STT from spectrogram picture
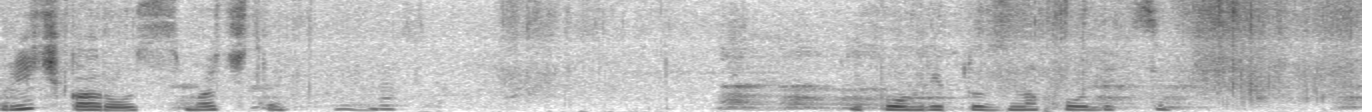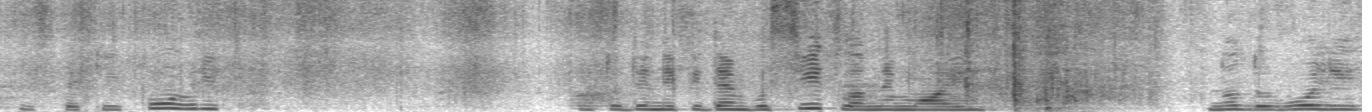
Річка Рось, бачите? І погріб тут знаходиться. Ось такий погріб. Ми туди не підемо, бо світла немає. Ну, доволі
